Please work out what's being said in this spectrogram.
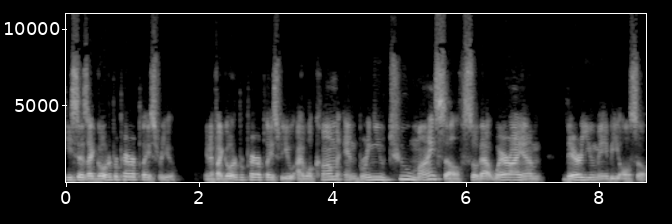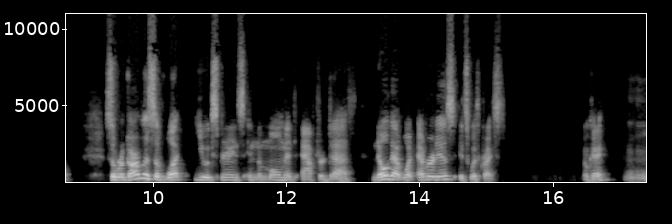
He says, I go to prepare a place for you. And if I go to prepare a place for you, I will come and bring you to myself so that where I am, there you may be also. So, regardless of what you experience in the moment after death, know that whatever it is, it's with Christ. Okay? hmm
